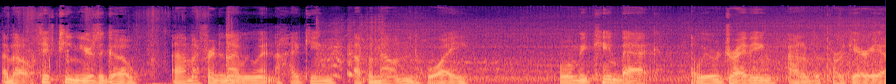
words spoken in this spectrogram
About 15 years ago, uh, my friend and I we went hiking up a mountain in Hawaii. When we came back, uh, we were driving out of the park area.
